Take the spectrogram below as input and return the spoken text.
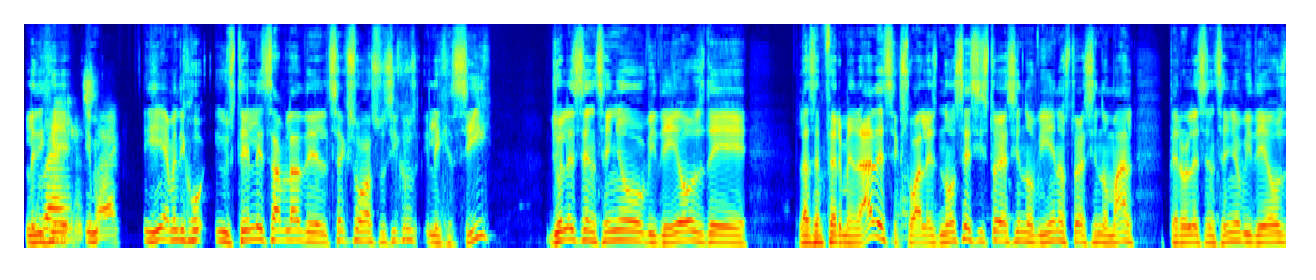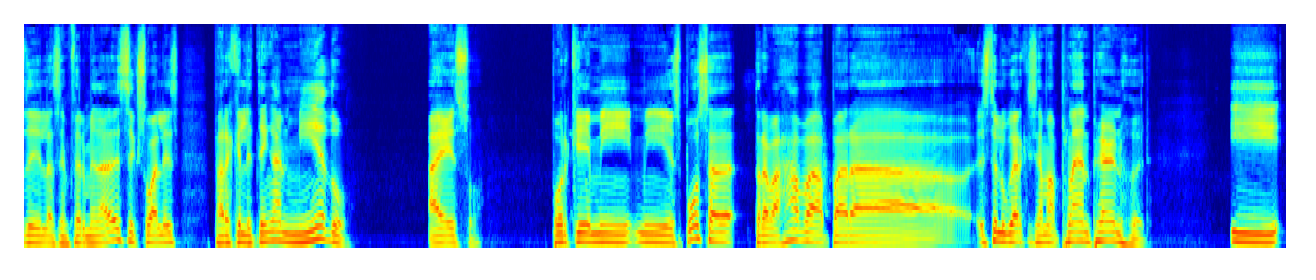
Le dije, Right. y, y ella me dijo, ¿y usted les habla del sexo a sus hijos? Y le dije, sí. Yo les enseño videos de las enfermedades sexuales. No sé si estoy haciendo bien o estoy haciendo mal, pero les enseño videos de las enfermedades sexuales para que le tengan miedo a eso. Porque mi, mi esposa trabajaba para este lugar que se llama Planned Parenthood. Y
